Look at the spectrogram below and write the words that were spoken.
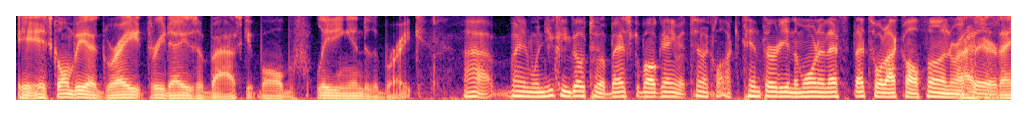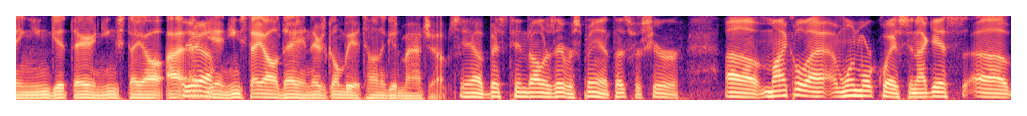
it, it's going to be a great three days of basketball before, leading into the break. Uh, man, when you can go to a basketball game at ten o'clock, ten thirty in the morning, that's that's what I call fun, right that's there. That's the thing. You can get there and you can stay all. I, yeah. Again, you can stay all day, and there's going to be a ton of good matchups. Yeah, best ten dollars ever spent. That's for sure. Uh, Michael, one more question. I guess uh,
